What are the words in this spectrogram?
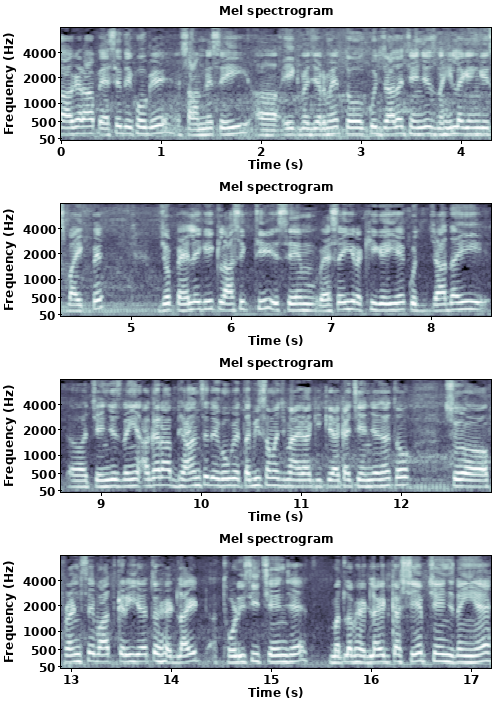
अगर आप ऐसे देखोगे सामने से ही एक नज़र में तो कुछ ज़्यादा चेंजेस नहीं लगेंगे इस बाइक पे. जो पहले की क्लासिक थी सेम वैसे ही रखी गई है, कुछ ज़्यादा ही चेंजेस नहीं है। अगर आप ध्यान से देखोगे, तभी समझ में आएगा कि क्या क्या चेंजेस हैं। तो फ्रंट से बात करी जाए तो हेडलाइट थोड़ी सी चेंज है। मतलब हेडलाइट का शेप चेंज नहीं है।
